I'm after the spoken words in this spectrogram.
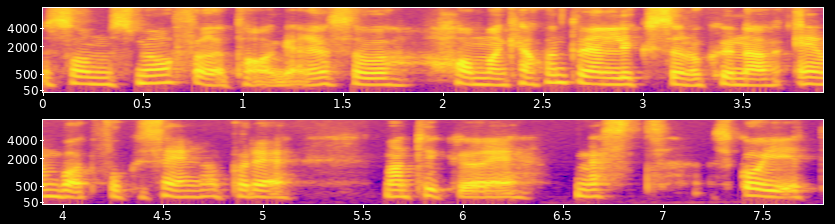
som småföretagare så har man kanske inte den lyxen att kunna enbart fokusera på det man tycker är mest skojigt.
